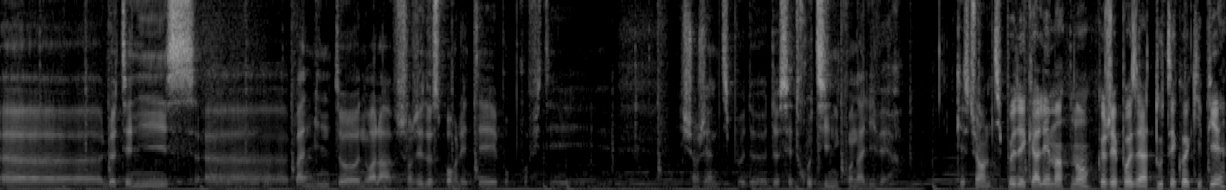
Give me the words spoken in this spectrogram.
Euh, le tennis, euh, badminton, voilà, changer de sport l'été pour profiter et changer un petit peu de, de cette routine qu'on a l'hiver. Question un petit peu décalée maintenant, que j'ai posée à tous tes coéquipiers.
